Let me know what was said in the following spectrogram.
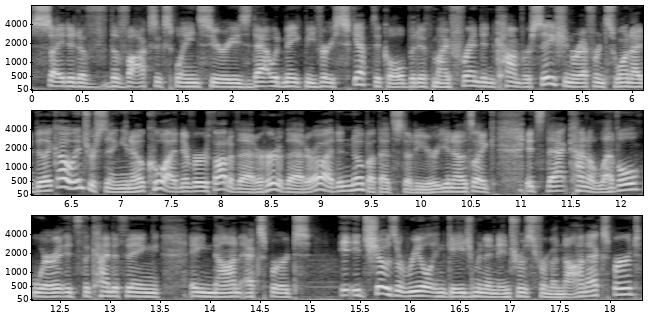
cited of the Vox Explained series, that would make me very skeptical. But if my friend in conversation referenced one, I'd be like, oh, interesting, you know, cool. I'd never thought of that or heard of that, or oh, I didn't know about that study, or, you know, it's like, it's that kind of level where it's the kind of thing a non expert it shows a real engagement and interest from a non-expert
